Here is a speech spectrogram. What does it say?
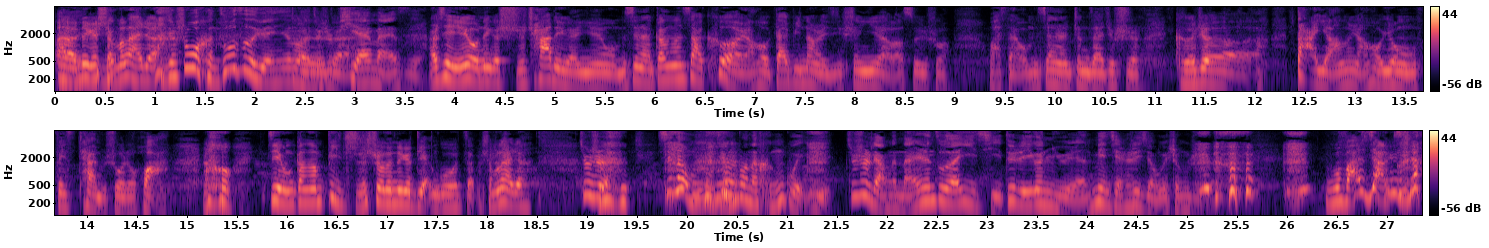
呃，那个什么来着已？经说过很多次的原因了，就是 PMS。而且也有那个时差的原因，我们现在刚刚下课，然后呆逼那儿已经深夜了，所以说，哇塞，我们现在正在就是隔着大洋，然后用 FaceTime 说着话，然后借用刚刚碧池说的那个典故，怎么什么来着？就是现在我们的节目状态很诡异，就是两个男人坐在一起，对着一个女人，面前是一卷卫生纸。无法想象。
